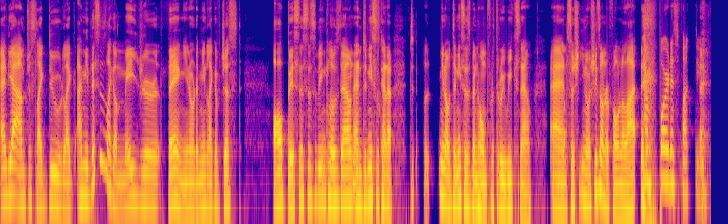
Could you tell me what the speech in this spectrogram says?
and yeah, I'm just like, dude, like I mean, this is like a major thing, you know what I mean? Like of just all businesses being closed down and Denise was kind of you know, Denise has been home for 3 weeks now. And so she, you know, she's on her phone a lot. I'm bored as fuck, dude.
